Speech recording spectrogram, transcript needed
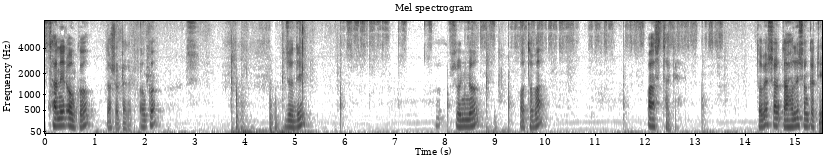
স্থানের অঙ্ক দশক টাকার অঙ্ক যদি শূন্য অথবা পাঁচ থাকে। তবে তাহলে সংখ্যাটি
